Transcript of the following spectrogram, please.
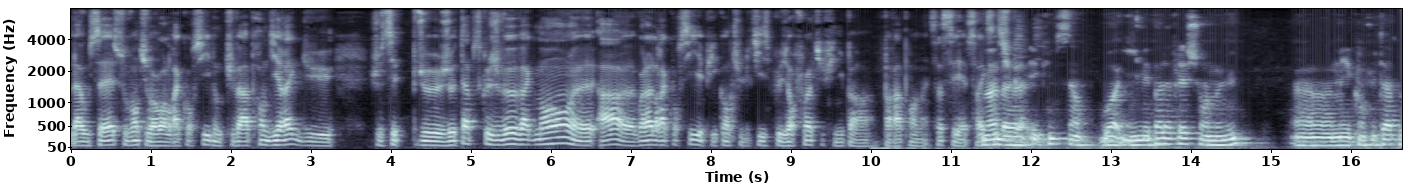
là où c'est. Souvent, tu vas avoir le raccourci, donc tu vas apprendre direct du je sais, je, je tape ce que je veux vaguement euh, à euh, voilà le raccourci et puis quand tu l'utilises plusieurs fois, tu finis par par apprendre. Ça c'est c'est vrai que c'est bah, super. Eclipse, c'est un... bon, il met pas la flèche sur le menu, euh, mais quand tu tapes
